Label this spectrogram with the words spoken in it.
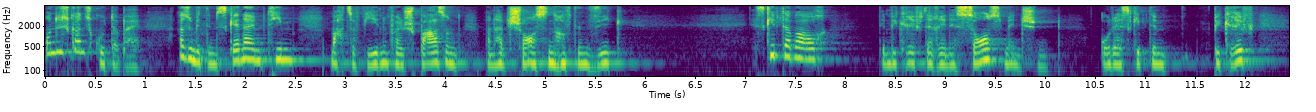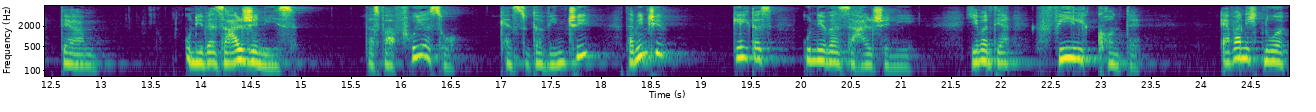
und ist ganz gut dabei. Also mit dem Scanner im Team macht es auf jeden Fall Spaß und man hat Chancen auf den Sieg. Es gibt aber auch den Begriff der Renaissance-Menschen oder es gibt den Begriff der Universalgenies. Das war früher so. Kennst du Da Vinci? Da Vinci gilt als Universalgenie. Jemand, der viel konnte. Er war nicht nur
